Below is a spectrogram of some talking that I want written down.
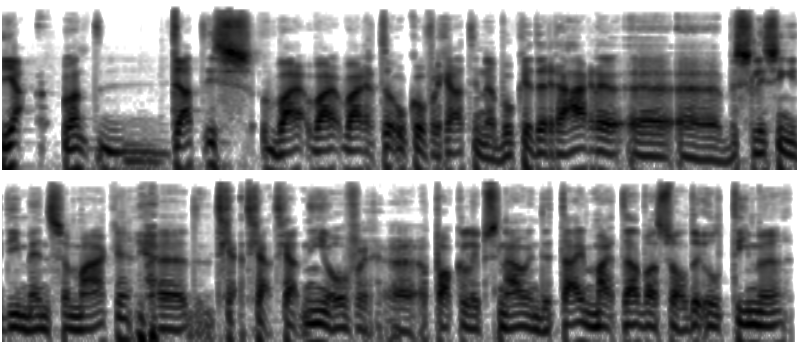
Ja, want dat is waar, waar, waar het ook over gaat in dat boek. hè. De rare beslissingen die mensen maken. Het, gaat, het, gaat, het gaat niet over Apocalypse Now in detail, maar dat was wel de ultieme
